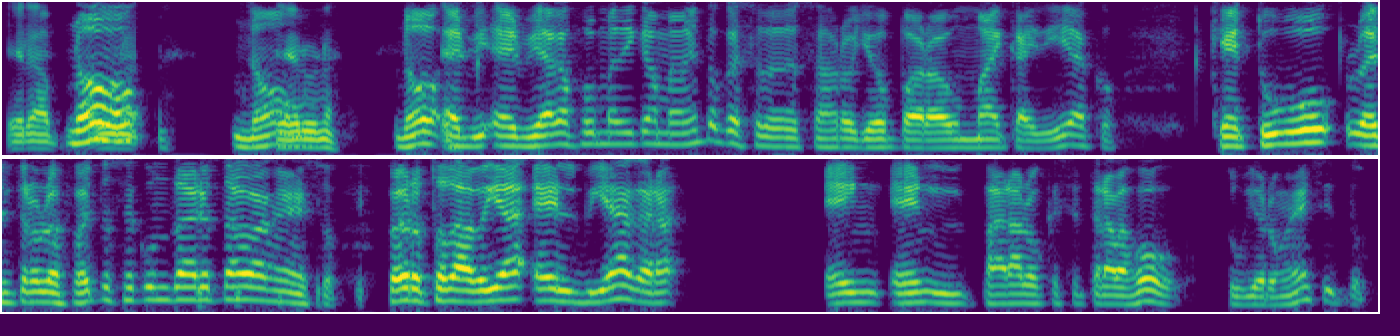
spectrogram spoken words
era, No, una- no, era una- no, el, vi- el Viagra fue un medicamento que se desarrolló para un mal cardíaco, que tuvo, entre los efectos secundarios estaban eso, pero todavía el Viagra, en, en, para lo que se trabajó, tuvieron éxito.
